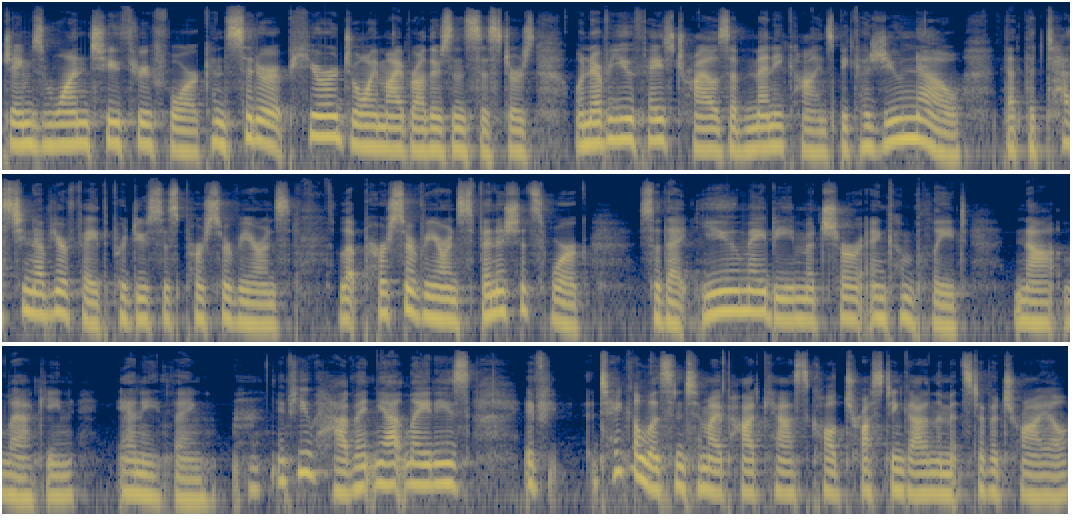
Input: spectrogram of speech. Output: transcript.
James 1 2 through 4. Consider it pure joy, my brothers and sisters, whenever you face trials of many kinds, because you know that the testing of your faith produces perseverance. Let perseverance finish its work so that you may be mature and complete, not lacking anything. If you haven't yet, ladies, if take a listen to my podcast called Trusting God in the Midst of a Trial,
